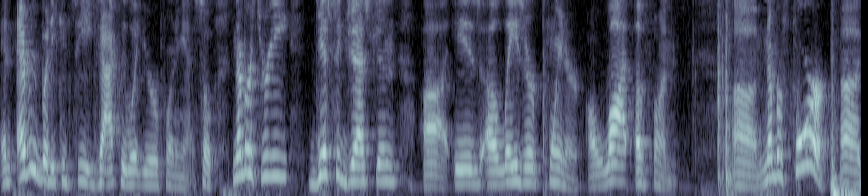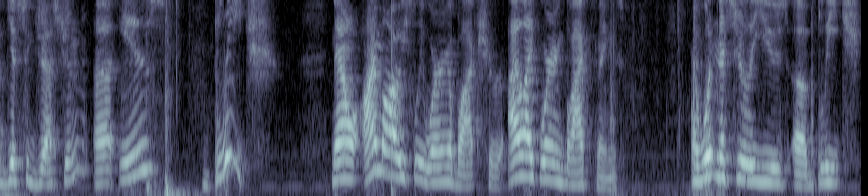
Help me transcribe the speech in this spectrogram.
and everybody could see exactly what you were pointing at. So number three gift suggestion uh, is a laser pointer. A lot of fun. number four gift suggestion is bleach. Now, I'm obviously wearing a black shirt. I like wearing black things. I wouldn't necessarily use bleach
